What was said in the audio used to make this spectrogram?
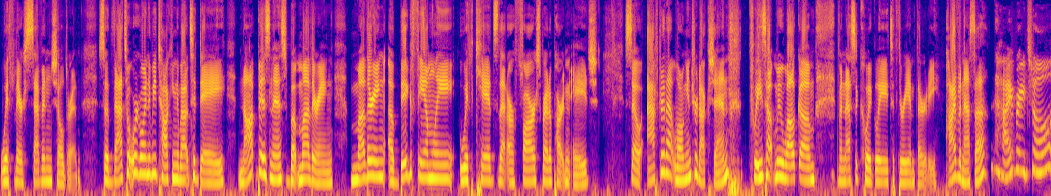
with their seven children. So that's what we're going to be talking about today. Not business, but mothering. Mothering a big family with kids that are far spread apart in age. So after that long introduction, please help me welcome Vanessa Quigley to 3 in 30. Hi, Vanessa. Hi, Rachel.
